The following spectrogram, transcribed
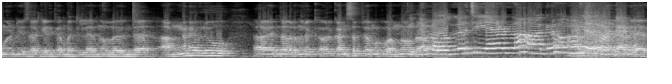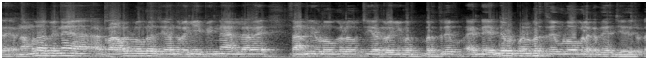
മോണിറ്റൈസ് ആക്കി എടുക്കാൻ പറ്റില്ല അങ്ങനെ ഒരു എന്താ പറയുന്ന ഒരു- കൺസെപ്റ്റ് നമുക്ക് വന്നുകൊണ്ടാണ് നമ്മൾ പിന്നെ ട്രാവൽ വ്ളോഗുകൾ ചെയ്യാൻ തുടങ്ങി. പിന്നെ അല്ലാതെ ഫാമിലി വ്ളോഗുകൾ ചെയ്യാൻ തുടങ്ങി. ബർത്ത്ഡേ എന്റെ എന്റെ ഉൾപ്പെടെ ബർത്ത്ഡേ വ്ളോഗുകളൊക്കെ അദ്ദേഹം ചെയ്തിട്ടുണ്ട്.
